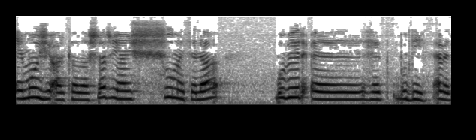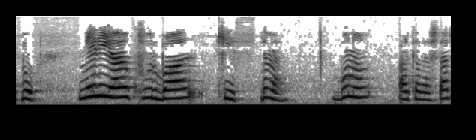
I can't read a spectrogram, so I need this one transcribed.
emoji arkadaşlar yani şu mesela bu bir e, hep bu değil. Evet bu. Neria kurbağa kiss değil mi? Bunu arkadaşlar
